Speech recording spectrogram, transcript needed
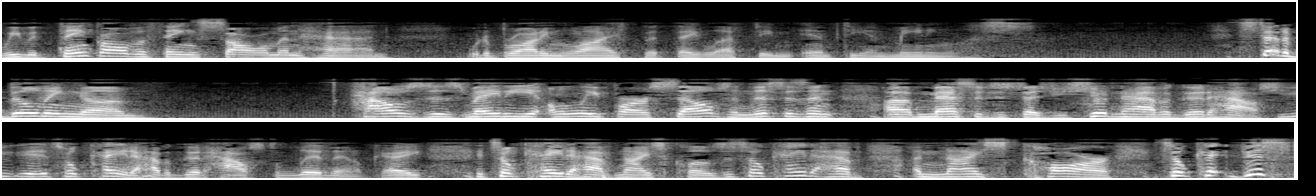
We would think all the things Solomon had would have brought him life, but they left him empty and meaningless. Instead of building um, houses maybe only for ourselves, and this isn't a message that says you shouldn't have a good house. You, it's okay to have a good house to live in, okay? It's okay to have nice clothes. It's okay to have a nice car. It's okay. This,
